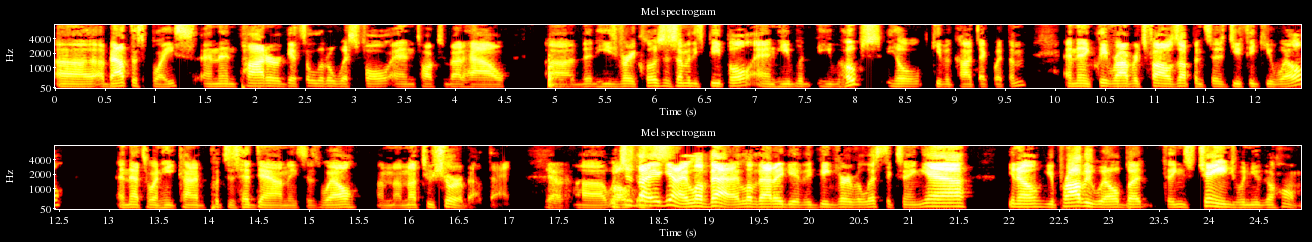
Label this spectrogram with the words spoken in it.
uh, about this place. And then Potter gets a little wistful and talks about how uh, that he's very close to some of these people, and he would he hopes he'll keep in contact with them. And then Clete Roberts follows up and says, "Do you think you will?" And that's when he kind of puts his head down and he says, "Well, I'm, I'm not too sure about that." Yeah. Uh, which Well, is that's- again, I love that. I love that idea of being very realistic, saying, "Yeah, you know, you probably will, but things change when you go home."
